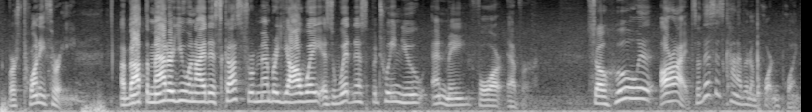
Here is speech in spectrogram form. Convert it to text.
Verse 23. About the matter you and I discussed, remember Yahweh is witness between you and me forever. So, who is, all right, so this is kind of an important point.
